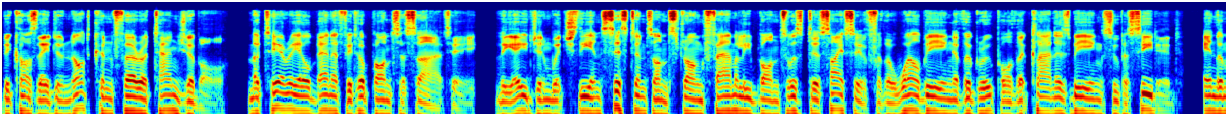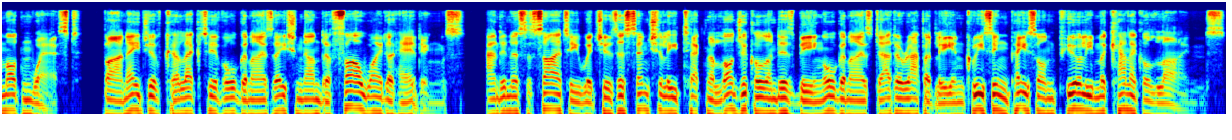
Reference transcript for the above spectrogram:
because they do not confer a tangible, material benefit upon society. The age in which the insistence on strong family bonds was decisive for the well-being of the group or the clan is being superseded, in the modern West, by an age of collective organization under far wider headings, and in a society which is essentially technological and is being organized at a rapidly increasing pace on purely mechanical lines.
